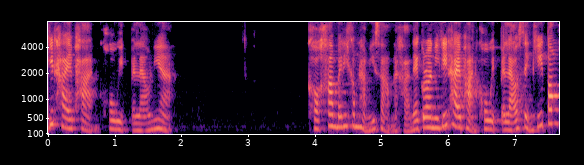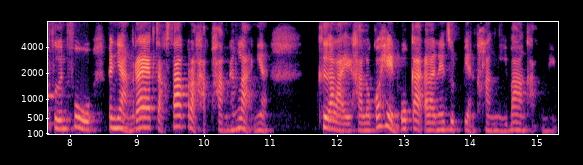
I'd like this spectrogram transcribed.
ที่ไทยผ่านโควิด ไปแล้วเนี่ย ขอข้ามไปที่คำถามที่ 3 นะคะ ในกรณีที่ไทยผ่านโควิด ไปแล้ว สิ่งที่ต้องฟื้นฟูเป็นอย่างแรกจากซากปรักหักพังทั้งหลายเนี่ย คืออะไรคะแล้วก็เห็นโอกาสอะไรในจุดเปลี่ยนครั้งนี้บ้างคะคุณนิม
